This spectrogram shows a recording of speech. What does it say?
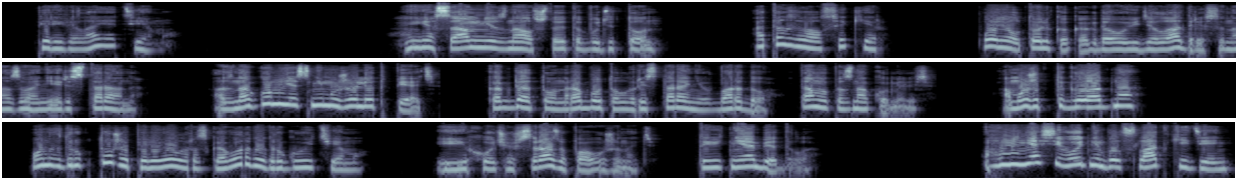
— перевела я тему. «Я сам не знал, что это будет он», — отозвался Кир. Понял только, когда увидел адрес и название ресторана. А знаком я с ним уже лет пять. Когда-то он работал в ресторане в Бордо, там и познакомились. А может, ты голодна?» Он вдруг тоже перевел разговор на другую тему. И хочешь сразу поужинать? Ты ведь не обедала. У меня сегодня был сладкий день,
